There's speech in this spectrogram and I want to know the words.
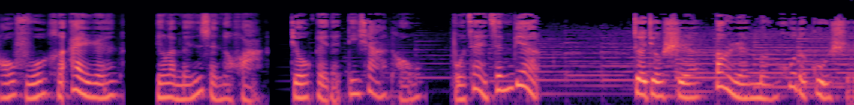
豪福和爱人听了门神的话，羞愧的低下头，不再争辩了。这就是傍人门户的故事。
